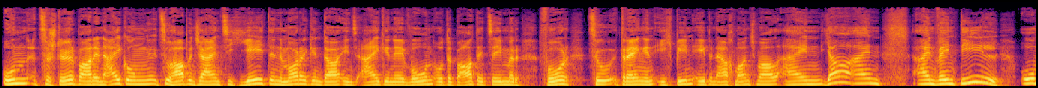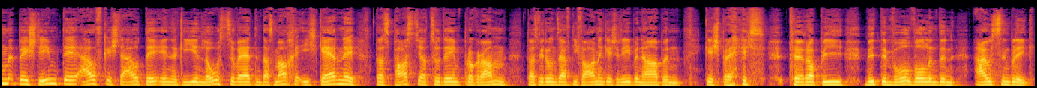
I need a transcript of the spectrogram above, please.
unzerstörbare Neigung zu haben scheint, sich jeden Morgen da ins eigene Wohn- oder Badezimmer vorzudrängen. Ich bin eben auch manchmal ein, ja, ein, ein Ventil, um bestimmte aufgestaute Energien loszuwerden. Das mache ich gerne. Das passt ja zu dem Programm, das wir uns auf die Fahnen geschrieben haben. Gesprächstherapie mit dem wohlwollenden Außenblick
